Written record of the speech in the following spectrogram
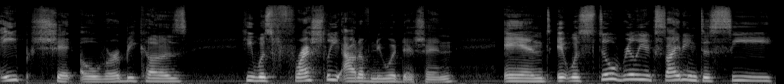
ape shit over because he was freshly out of New Edition and it was still really exciting to see,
